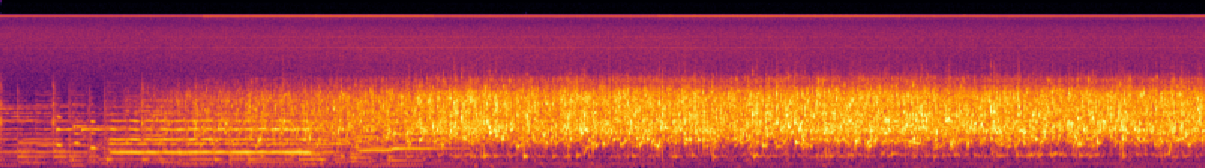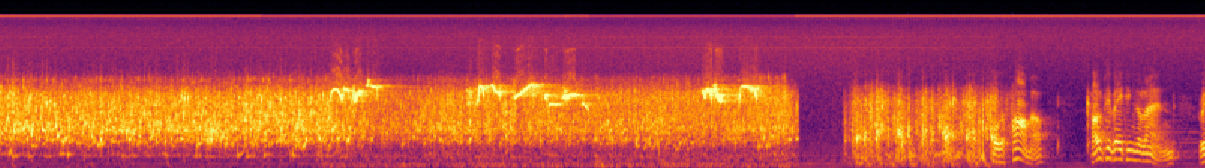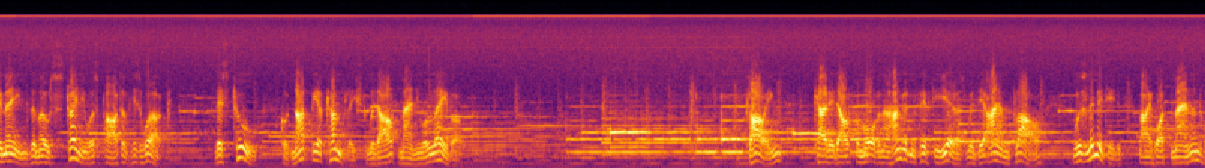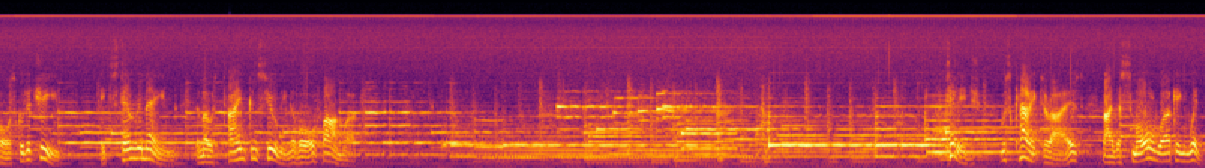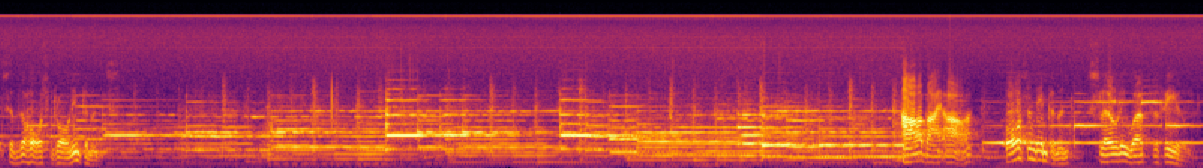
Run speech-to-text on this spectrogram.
For the farmer, cultivating the land remained the most strenuous part of his work. This too could not be accomplished without manual labor. Ploughing, carried out for more than 150 years with the iron plough, was limited by what man and horse could achieve. It still remained the most time-consuming of all farm work. Characterized by the small working widths of the horse-drawn implements. Hour by hour, horse and implement slowly worked the field.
